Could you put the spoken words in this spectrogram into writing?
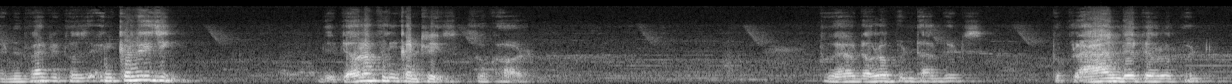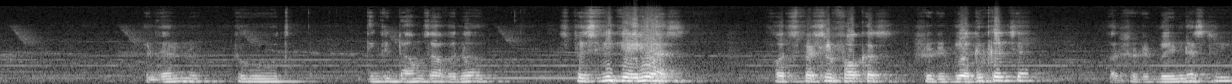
And in fact, it was encouraging the developing countries, so called, to have development targets, to plan their development, and then to think in terms of you know specific areas for special focus. Should it be agriculture or should it be industry,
